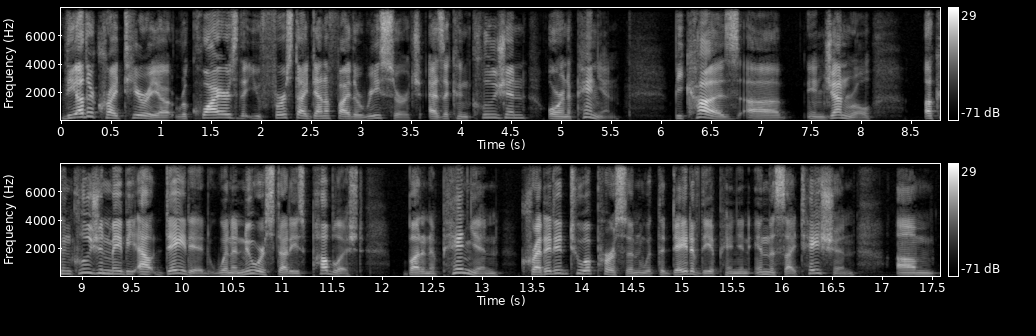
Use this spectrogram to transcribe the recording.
The other criteria requires that you first identify the research as a conclusion or an opinion, because, uh, in general, a conclusion may be outdated when a newer study is published, but an opinion credited to a person with the date of the opinion in the citation, um,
